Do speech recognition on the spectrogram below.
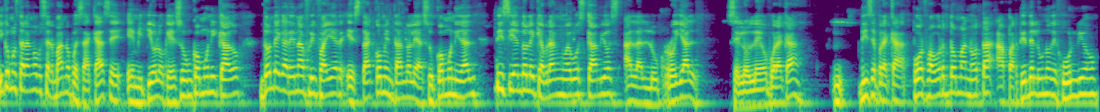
y como estarán observando, pues acá se emitió lo que es un comunicado donde Garena Free Fire está comentándole a su comunidad diciéndole que habrán nuevos cambios a la look royal. Se los leo por acá. Dice por acá, por favor toma nota, a partir del 1 de junio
